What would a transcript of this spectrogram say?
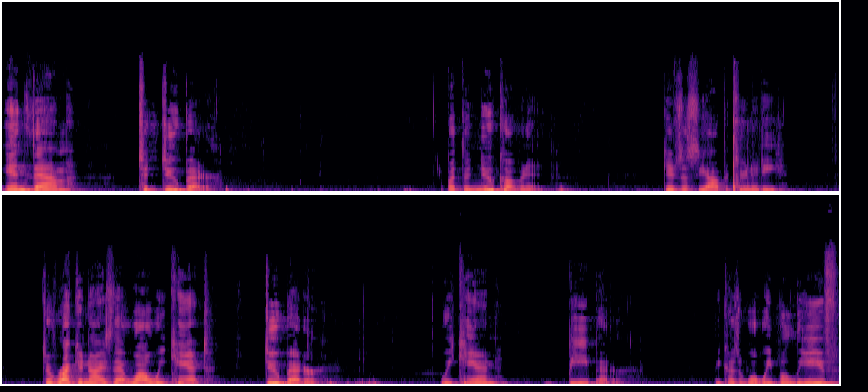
in them to do better. But the new covenant gives us the opportunity to recognize that while we can't do better, we can be better because of what we believe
